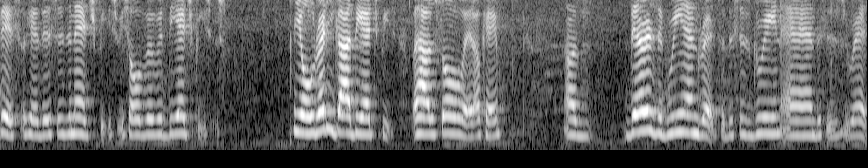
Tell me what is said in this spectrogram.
this. Okay, this is an edge piece. We solve it with the edge pieces. We already got the edge piece, but how to solve it? Okay. Uh, there is a green and red. So this is green and this is red.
